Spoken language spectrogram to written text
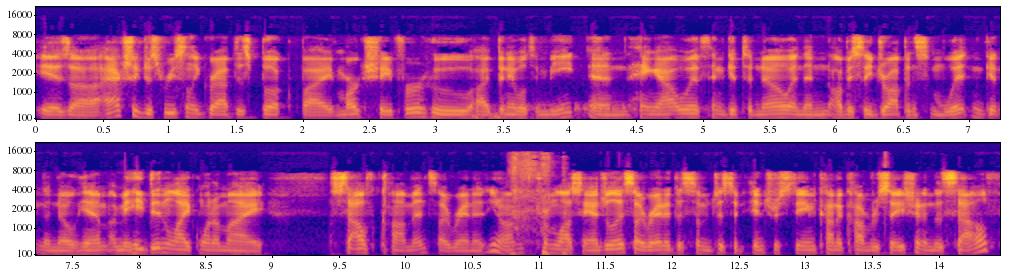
is uh, I actually just recently grabbed this book by Mark Schaefer, who I've been able to meet and hang out with and get to know, and then obviously dropping some wit and getting to know him. I mean, he didn't like one of my South comments. I ran it, you know, I'm from Los Angeles. I ran into some just an interesting kind of conversation in the South.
